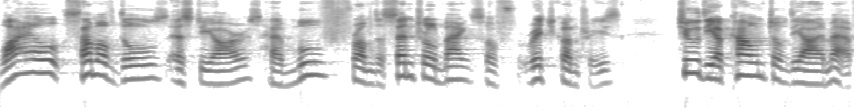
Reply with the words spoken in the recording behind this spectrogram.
while some of those SDRs have moved from the central banks of rich countries to the account of the IMF,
